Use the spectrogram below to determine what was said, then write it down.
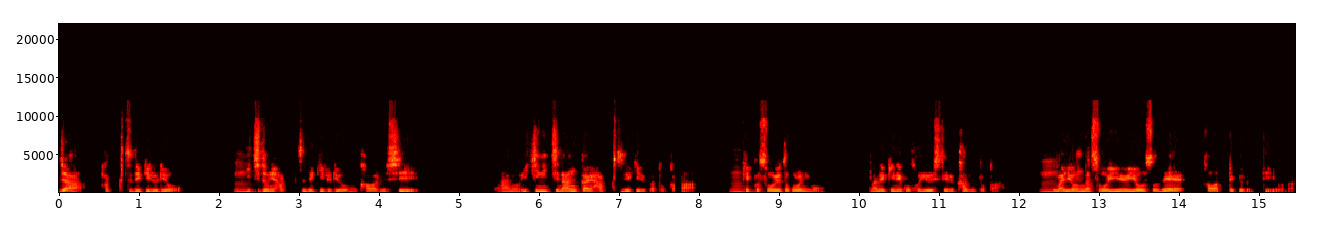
じゃあ発掘できる量、うん。一度に発掘できる量も変わるし、あの、一日何回発掘できるかとか、結構そういうところにも、招き猫保有している数とか、うん。まあいろんなそういう要素で変わってくるっていうような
